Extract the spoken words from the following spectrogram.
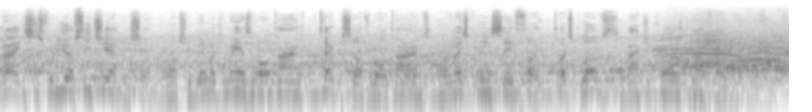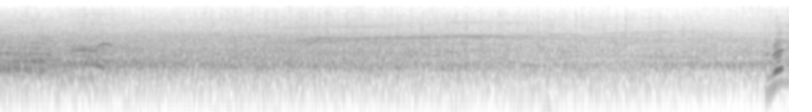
All this is for the UFC Championship. I want you to obey my commands at all times, protect yourself at all times. I want a nice, clean, safe fight. Touch gloves, back your corners, fight. You ready?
